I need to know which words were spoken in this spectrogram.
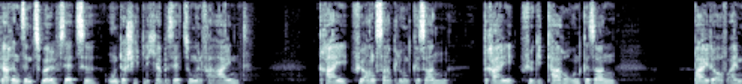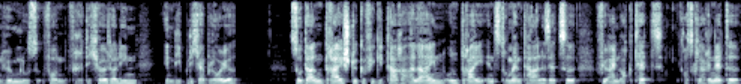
Darin sind zwölf Sätze unterschiedlicher Besetzungen vereint, drei für Ensemble und Gesang, drei für Gitarre und Gesang, beide auf einen Hymnus von Friedrich Hölderlin in lieblicher Bläue sodann drei Stücke für Gitarre allein und drei instrumentale Sätze für ein Oktett aus Klarinette,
